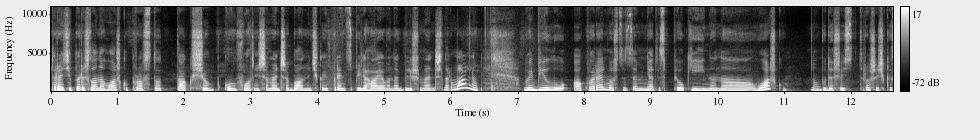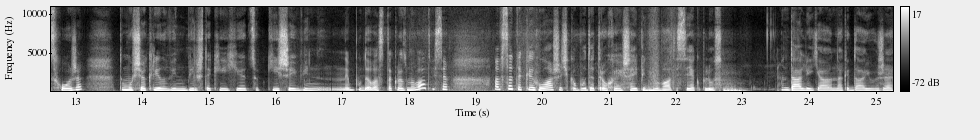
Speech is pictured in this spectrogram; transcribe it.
До речі, перейшла на гуашку просто так, щоб комфортніше, менше баночка, і в принципі лягає вона більш-менш нормально. Ви білу акварель можете заміняти спокійно на гуашку. Ну, буде щось трошечки схоже, тому що акріл він більш такий цупкіший, він не буде вас так розмиватися. А все-таки гуашечка буде трохи ще й підмиватися, як плюс. Далі я накидаю вже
